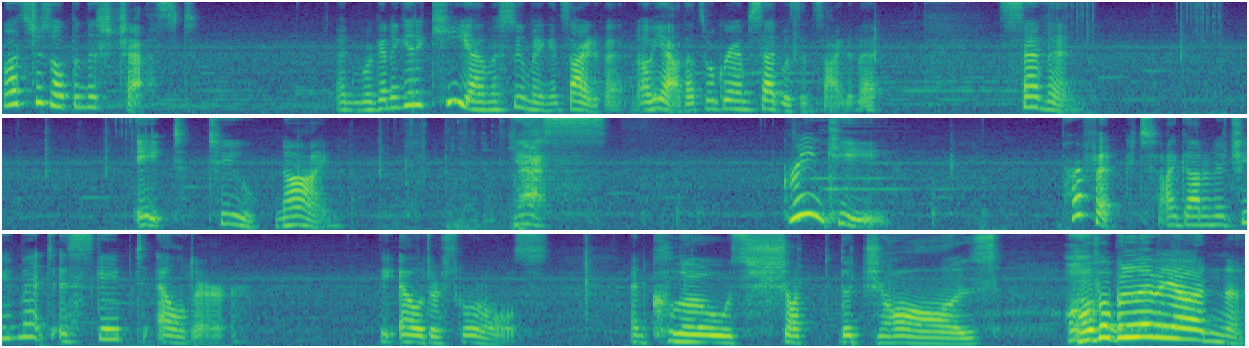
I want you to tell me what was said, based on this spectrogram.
Let's just open this chest. And we're gonna get a key, I'm assuming, inside of it. Oh yeah, that's what Graham said was inside of it. Seven. Eight. Two. Nine. Yes! Green key! Perfect. I got an achievement, Escaped Elder. The Elder Scrolls. And close shut the jaws of oblivion.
